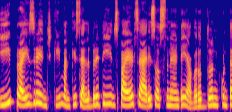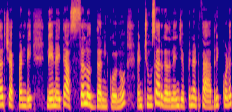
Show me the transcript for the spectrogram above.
ఈ ప్రైస్ రేంజ్కి మనకి సెలబ్రిటీ ఇన్స్పైర్డ్ శారీస్ వస్తున్నాయంటే ఎవరు వద్దు అనుకుంటారు చెప్పండి. నేనైతే అస్సలు వద్దనుకోను అండ్ చూసారు కదా నేను చెప్పినట్టు ఫ్యాబ్రిక్ కూడా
